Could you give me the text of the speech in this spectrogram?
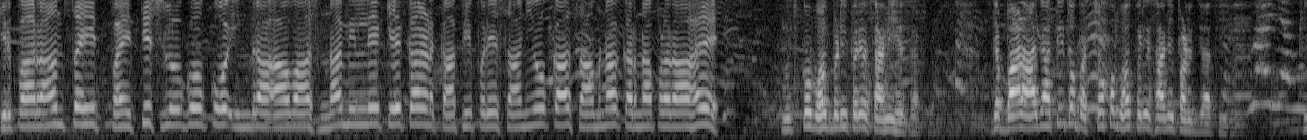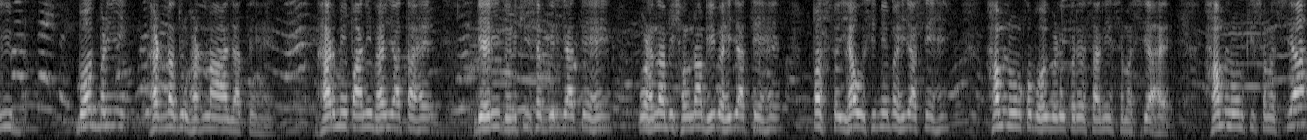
कृपाराम सहित 35 लोगों को इंदिरा आवास न मिलने के कारण काफ़ी परेशानियों का सामना करना पड़ रहा है। मुझको बहुत बड़ी परेशानी है, सर। जब बाढ़ आ जाती है तो बच्चों को बहुत परेशानी पड़ जाती है। कि बहुत बड़ी घटना दुर्घटना आ जाते हैं। घर में पानी भर जाता है डेहरी धुनकी सब गिर जाते हैं, ओढ़ना बिछौना भी बह जाते हैं, पस पहिया उसी में बह जाते हैं। हम लोगों को बहुत बड़ी परेशानी समस्या है। हम लोगों की समस्या,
